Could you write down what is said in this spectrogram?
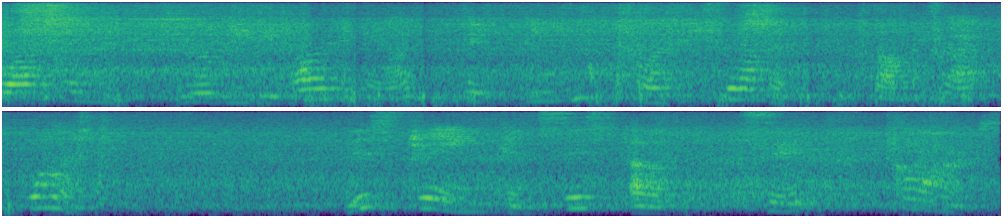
will be departing at 1527 from track 1. This train consists of six cars.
